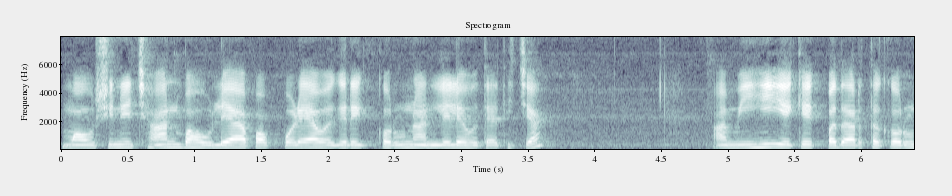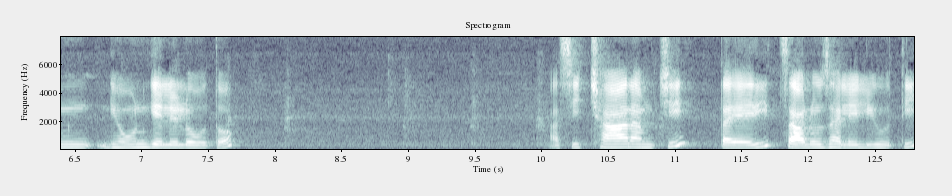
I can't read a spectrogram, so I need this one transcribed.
मावशीने छान बाहुल्या पापड्या वगैरे करून आणलेल्या होत्या तिच्या. आम्हीही एक एक पदार्थ करून घेऊन गेलेलो होतो. अशी छान आमची तयारी चालू झालेली होती.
